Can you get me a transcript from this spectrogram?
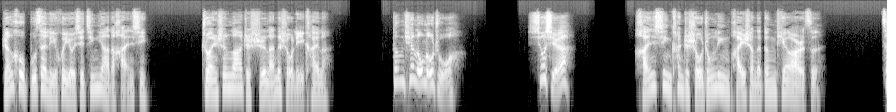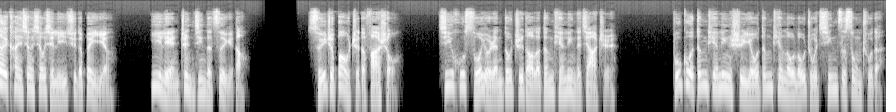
然后不再理会有些惊讶的韩信，转身拉着石兰的手离开了。登天楼楼主，萧邪。韩信看着手中令牌上的“登天”二字，再看向萧邪离去的背影，一脸震惊的自语道：“随着报纸的发售，几乎所有人都知道了登天令的价值。”不过，登天令是由登天楼楼主亲自送出的，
